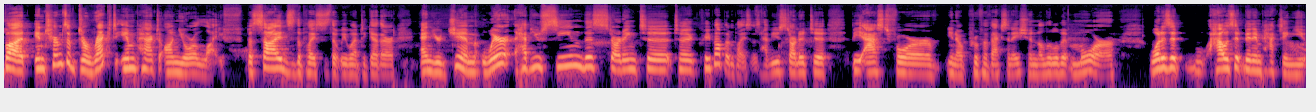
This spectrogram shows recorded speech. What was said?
but in terms of direct impact on your life besides the places that we went together and your gym where have you seen this starting to to creep up in places? Have you started to be asked for you know proof of vaccination a little bit more? What is it how has it been impacting you?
